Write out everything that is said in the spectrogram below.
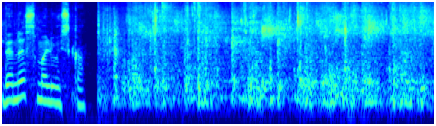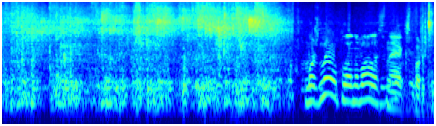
Денис Малюська. Можливо, планувалось на експорт.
